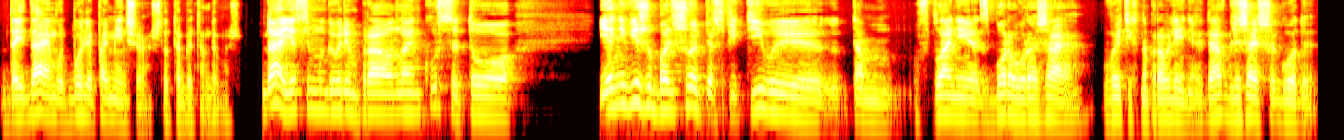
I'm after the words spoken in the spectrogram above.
доедаем вот более поменьше. Что ты об этом думаешь? Да, если мы говорим про онлайн-курсы, то я не вижу большой перспективы э, там в плане сбора урожая в этих направлениях, да, в ближайшие годы.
